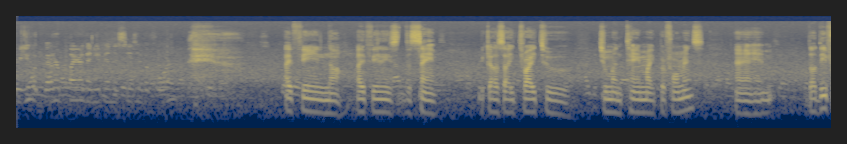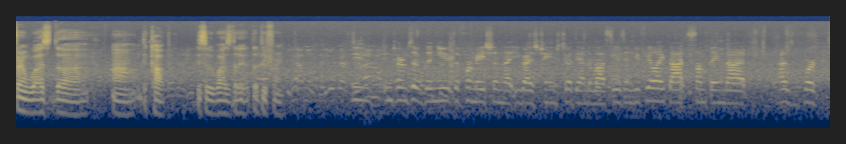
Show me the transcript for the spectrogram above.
were you a better player than you'd been this season before? I think no. I think it's the same because I try to to maintain my performance, and the difference was the uh, the cup. This was the the difference. Do you, in terms of the new the formation that you guys changed to at the end of last season, do you feel like that's something that has worked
